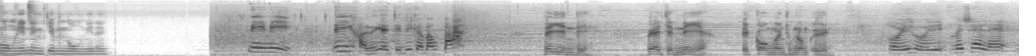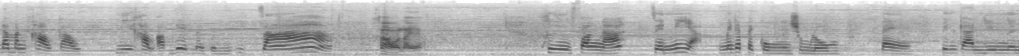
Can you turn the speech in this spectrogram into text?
งงนิดนึงเกมงงนิดนึง นี่นี่ได้ยินข่าวเรื่องยายเจนนี่กันบ้างปะได้ยินดิว่าไอ้เจนนี่อะไปโกงเงินชมรมอื่น เฮ้ยเฮ้ยไม่ใช่แล้วนั่นมันข่าวเก่า มีข่าวอัปเดตใหม่กว่านี้อีกจ้า ข่าวอะไรอะ คือฟังนะ เจนนี่อะไม่ได้ไปโกงเงินชมรม แต่เป็นการยืมเงิน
